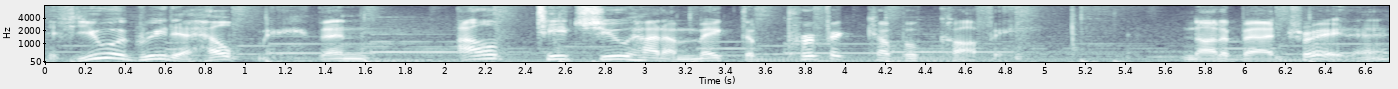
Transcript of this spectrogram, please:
If you agree to help me, then I'll teach you how to make the perfect cup of coffee. Not a bad trade, eh?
